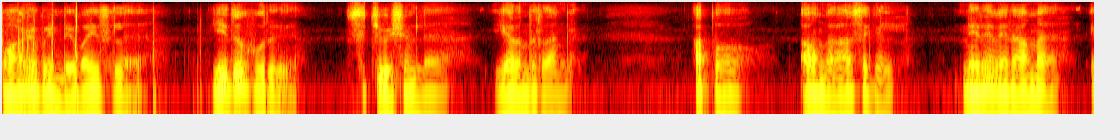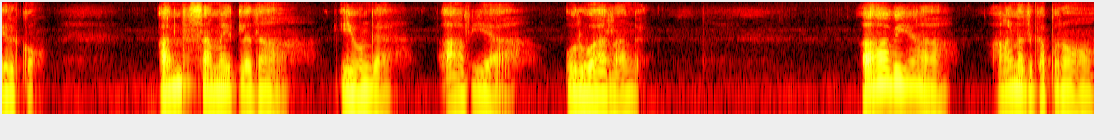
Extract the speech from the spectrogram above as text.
வாழ வேண்டிய வயசில் ஏதோ ஒரு சுச்சுவேஷனில் இறந்துடுறாங்க. அப்போது அவங்க ஆசைகள் நிறைவேறாமல் இருக்கும். அந்த சமயத்தில் தான் இவங்க ஆவியாக உருவாடுறாங்க ஆவியாக ஆனதுக்கப்புறம்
